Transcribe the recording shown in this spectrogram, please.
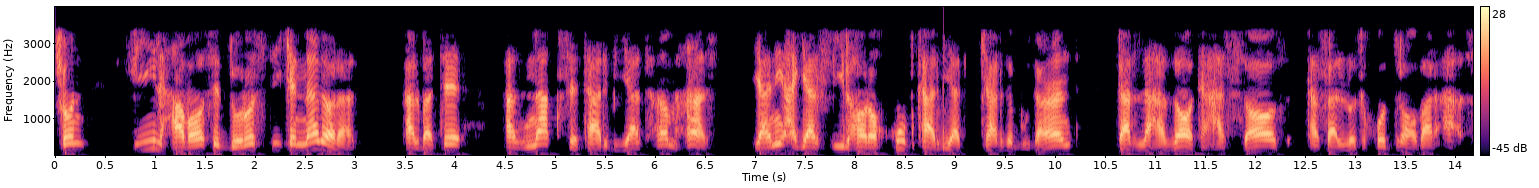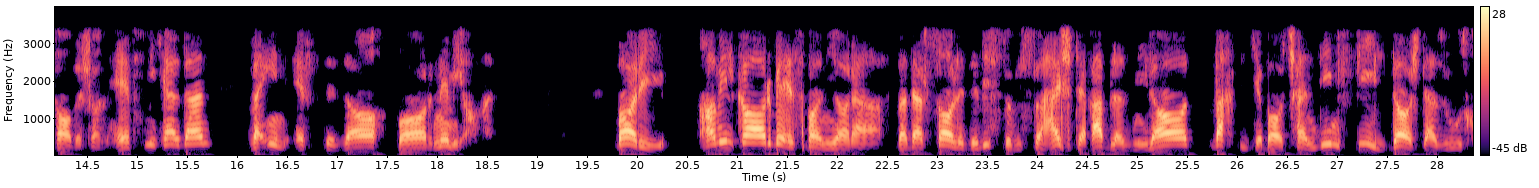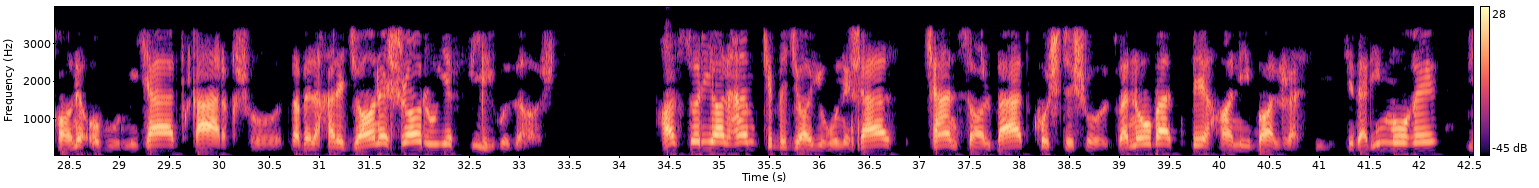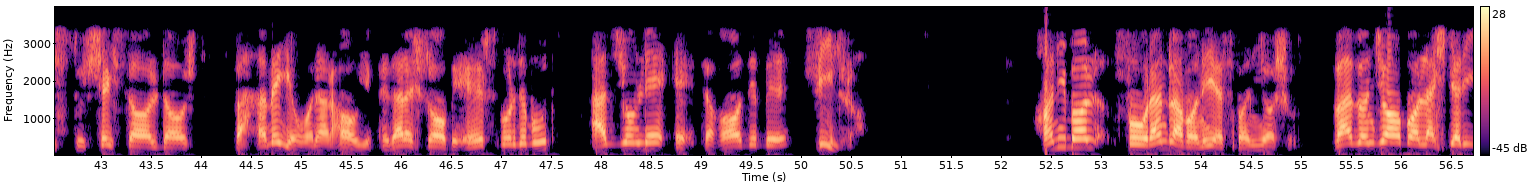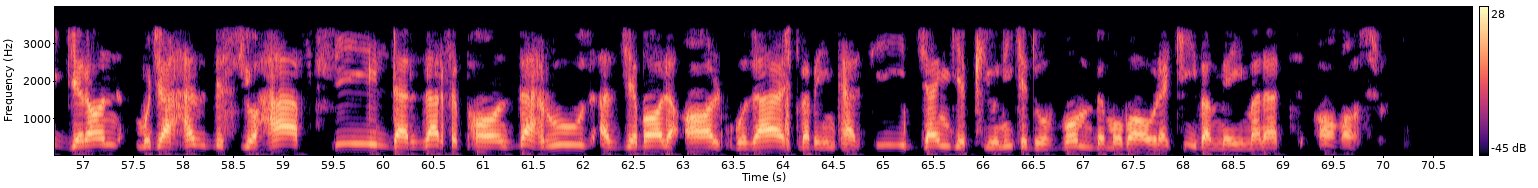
چون فیل حواس درستی که ندارد البته از نقص تربیت هم هست. یعنی اگر فیلها را خوب تربیت کرده بودند در لحظات حساس تسلط خود را بر اعصابشان حفظ می کردند و این افتضاح بار نمی آمد. باری هامیلکار به اسپانیا رفت و در سال 228 قبل از میلاد وقتی که با چندین فیل داشت از رودخانه عبور می کرد غرق شد و بالاخره جانش را روی فیل گذاشت هاستوریال هم که به جای او نشست چند سال بعد کشته شد و نوبت به هانیبال رسید که در این موقع 26 سال داشت و همه هنرهای پدرش را به ارث برده بود از جمله اعتقاد به فیل را. هانیبال فورا روانه اسپانیا شد. و از آنجا با لشکری گران مجهز به سی و هفت فیل در ظرف پانزده روز از جبال آلپ گذشت و به این ترتیب جنگ پیونیک دوم به مبارکی و میمنت آغاز شد.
